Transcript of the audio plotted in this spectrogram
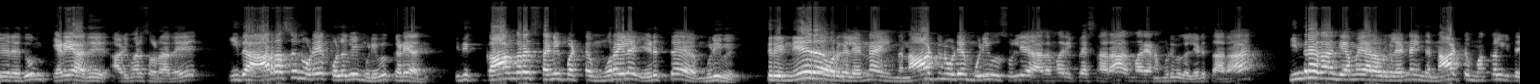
வேற எதுவும் கிடையாது அப்படி மாதிரி சொல்றாரு. இது அரசனுடைய கொள்கை முடிவு கிடையாது. இது காங்கிரஸ் தனிப்பட்ட முறையில எடுத்த முடிவு. திரு நேரு அவர்கள் என்ன இந்த நாட்டினுடைய முடிவு சொல்லி அதை மாதிரி பேசினாரா? அது மாதிரியான முடிவுகள் எடுத்தாரா? இந்திரா காந்தி அம்மையார் அவர்கள் என்ன இந்த நாட்டு மக்கள் கிட்ட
